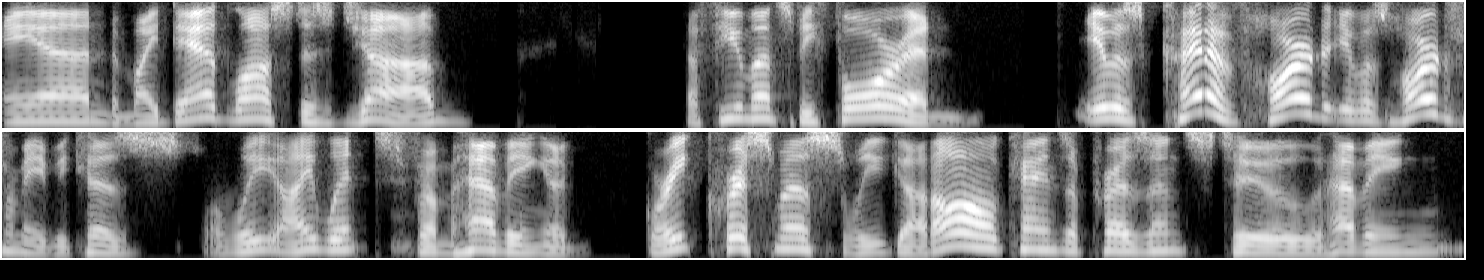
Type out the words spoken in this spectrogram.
and my dad lost his job a few months before and it was kind of hard it was hard for me because we I went from having a great Christmas, we got all kinds of presents to having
